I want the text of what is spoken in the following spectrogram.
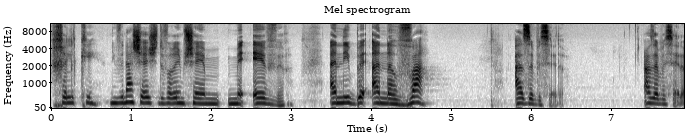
חלקי. אני מבינה שיש דברים שהם מעבר. אני בענווה. אז זה בסדר. אז זה בסדר.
